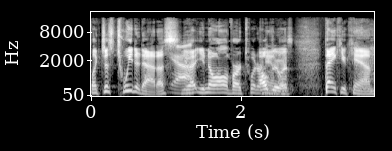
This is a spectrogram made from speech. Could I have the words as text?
like just tweet it at us yeah. you, you know all of our twitter I'll handles. do it thank you cam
